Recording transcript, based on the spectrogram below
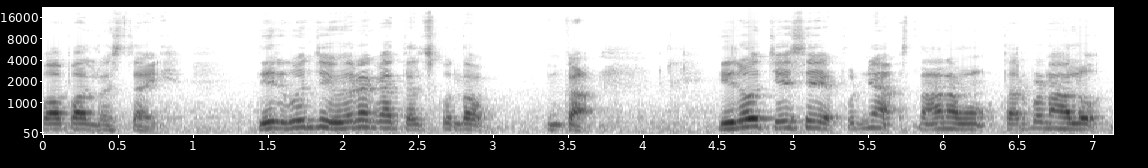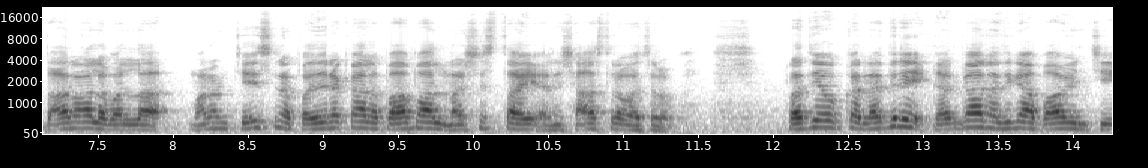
పాపాలు నశిస్తాయి దీని గురించి వివరంగా తెలుసుకుందాం. ఇంకా ఈరోజు చేసే పుణ్య స్నానము తర్పణాలు దానాల వల్ల మనం చేసిన పది రకాల పాపాలు నశిస్తాయి అని శాస్త్రవచనం. ప్రతి ఒక్క నదిని గంగా నదిగా భావించి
